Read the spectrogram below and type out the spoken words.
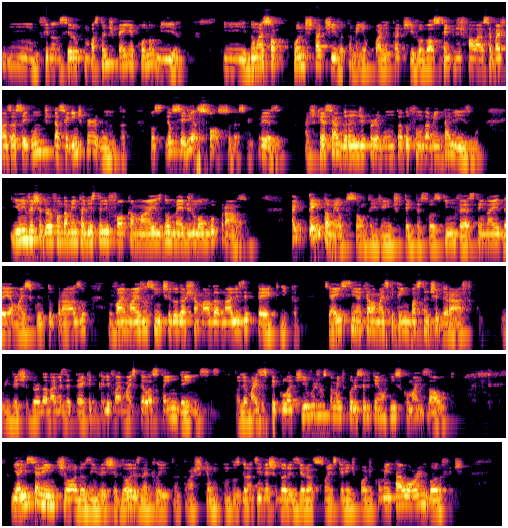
financeira com bastante pé em economia. E não é só quantitativa, também é qualitativa. Eu gosto sempre de falar, você vai fazer a seguinte, a seguinte pergunta. Eu seria sócio dessa empresa? Acho que essa é a grande pergunta do fundamentalismo. E o investidor fundamentalista, ele foca mais no médio e longo prazo. Aí tem também opção, tem gente, tem pessoas que investem na ideia mais curto prazo, vai mais no sentido da chamada análise técnica, que aí sim é aquela mais que tem bastante gráfico. O investidor da análise técnica, ele vai mais pelas tendências. Então ele é mais especulativo e justamente por isso ele tem um risco mais alto. E aí, se a gente olha os investidores, né, Cleiton? Então, acho que um, um, dos grandes investidores de ações que a gente pode comentar é o Warren Buffett.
